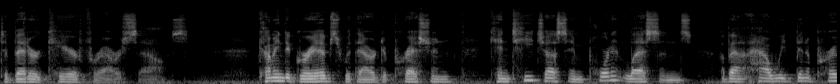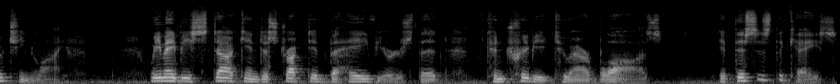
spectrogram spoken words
to better care for ourselves. Coming to grips with our depression can teach us important lessons about how we've been approaching life. We may be stuck in destructive behaviors that contribute to our blahs. If this is the case,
